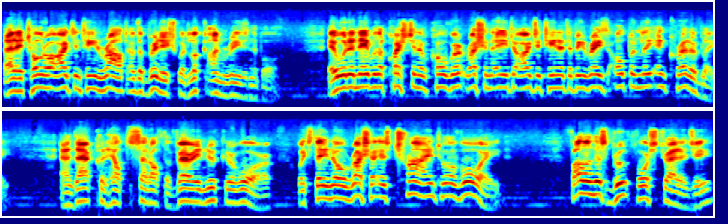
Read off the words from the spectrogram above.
that a total Argentine rout of the British would look unreasonable. It would enable the question of covert Russian aid to Argentina to be raised openly and credibly, and that could help to set off the very nuclear war which they know Russia is trying to avoid. Following this brute force strategy,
